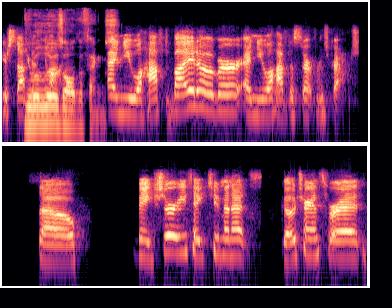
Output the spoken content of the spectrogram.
your stuff You will lose all the things. and you will have to buy it over and you will have to start from scratch. So make sure you take two minutes, go transfer it.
